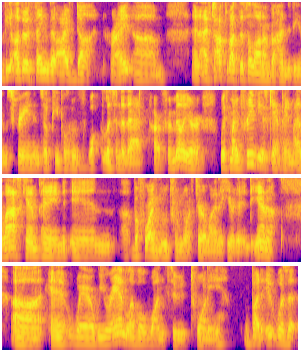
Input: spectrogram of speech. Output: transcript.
the other thing that I've done. Right, um, and I've talked about this a lot on Behind the DM Screen, and so people who've listened to that are familiar with my previous campaign, my last campaign in uh, before I moved from North Carolina here to Indiana, uh, where we ran level one through twenty but it was a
